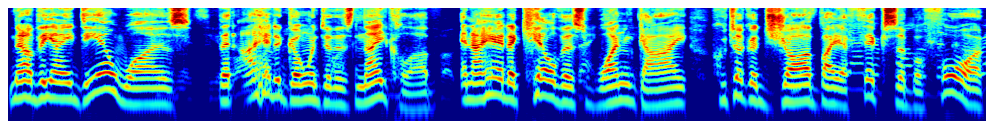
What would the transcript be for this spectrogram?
Now, the idea was that I had to go into this nightclub and I had to kill this one guy who took a job by a fixer before,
